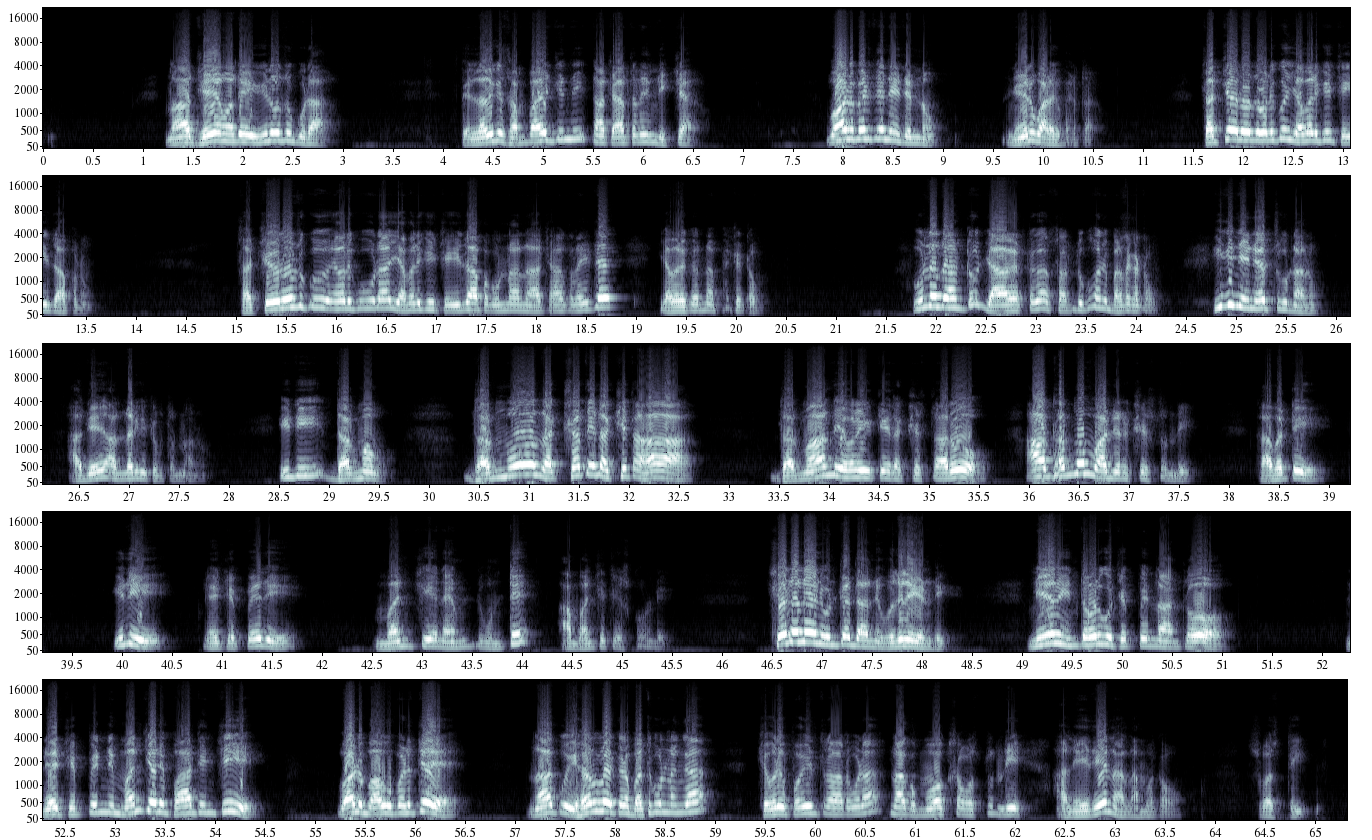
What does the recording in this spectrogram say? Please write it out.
నా ధ్యేయం అదే ఈరోజు కూడా. పిల్లలకి సంపాదించింది నా చేతనైంది ఇచ్చా. వాళ్ళు పెడితే నేను తిన్నాం. నేను వాళ్ళకి పెడతా. చచ్చే రోజు వరకు ఎవరికి చేయి దాపను. చచ్చే రోజుకు ఎవరికి కూడా ఎవరికి చేయి దాపకుండా నా చేతనైతే ఎవరికన్నా పెట్టటం. ఉన్న దాంట్లో జాగ్రత్తగా సర్దుకొని బ్రతకటం. ఇది నేను నేర్చుకున్నాను. అదే అందరికీ చెబుతున్నాను. ఇది ధర్మం. ధర్మో రక్షతే రక్షిత. ధర్మాన్ని ఎవరైతే రక్షిస్తారో ఆ ధర్మం వాడిని రక్షిస్తుంది. కాబట్టి ఇది నేను చెప్పేది మంచి అని ఉంటే ఆ మంచి తీసుకోండి. చెడనేది ఉంటే దాన్ని వదిలేయండి. నేను ఇంతవరకు చెప్పిన దాంట్లో నేను చెప్పింది మంచి అని పాటించి వాడు బాగుపడితే నాకు ఇహంలో ఇక్కడ బతుకుండగా చివరికి పోయిన తర్వాత కూడా నాకు మోక్షం వస్తుంది అనేదే నా నమ్మకం. స్వస్తి.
